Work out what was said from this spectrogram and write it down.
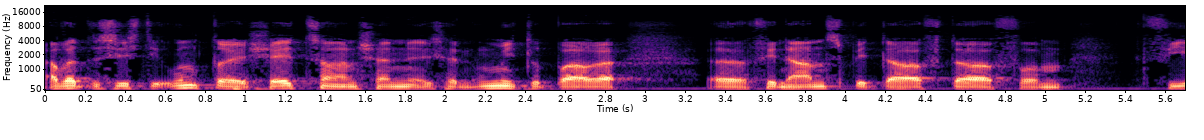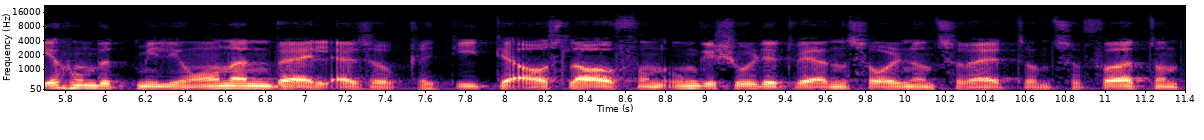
Aber das ist die untere Schätzung. Anscheinend ist ein unmittelbarer äh, Finanzbedarf da von 400 Millionen, weil also Kredite auslaufen, ungeschuldet werden sollen und so weiter und so fort. Und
